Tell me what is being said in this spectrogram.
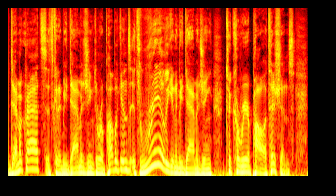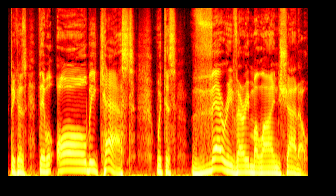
Democrats. It's going to be damaging to Republicans. It's really going to be damaging to career politicians because they will all be cast with this very, very maligned shadow.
